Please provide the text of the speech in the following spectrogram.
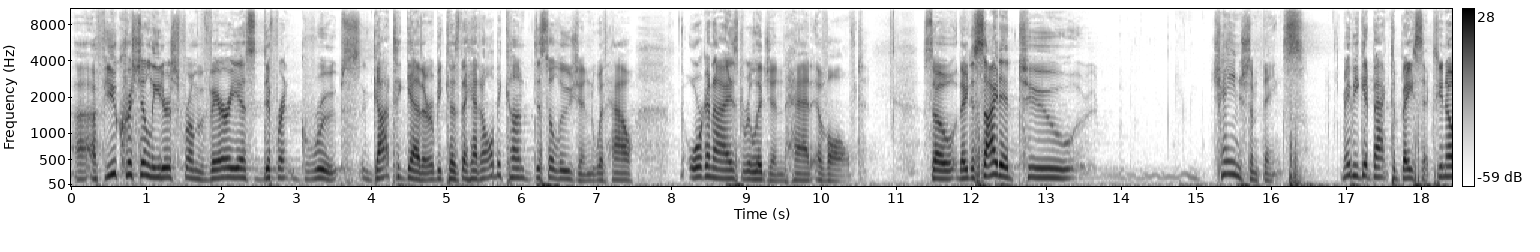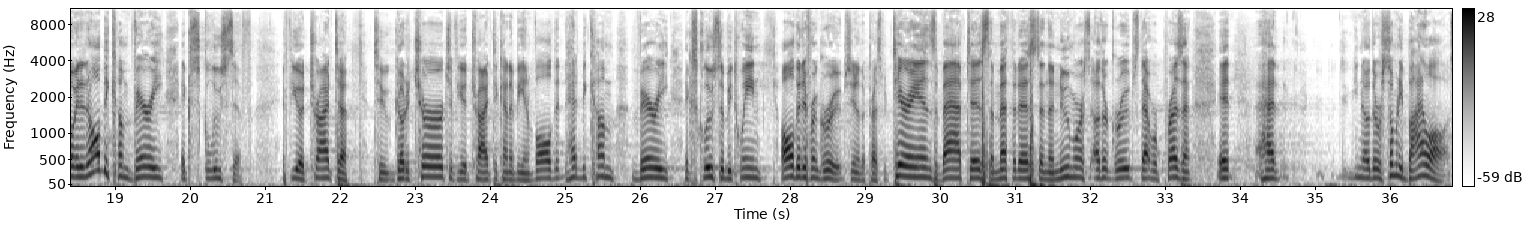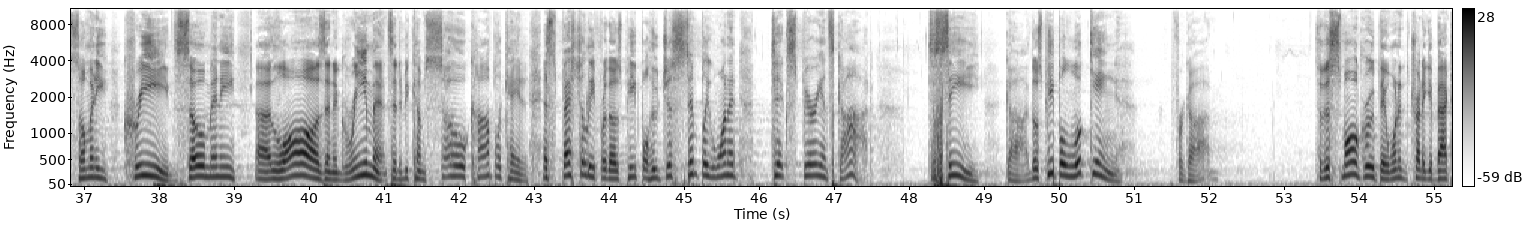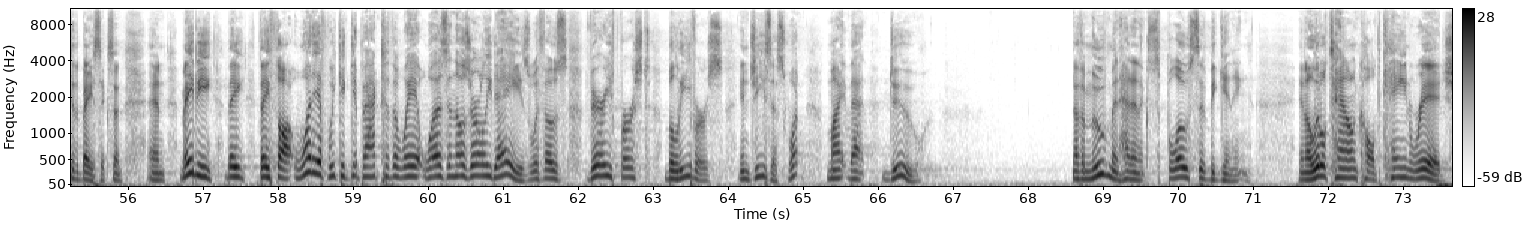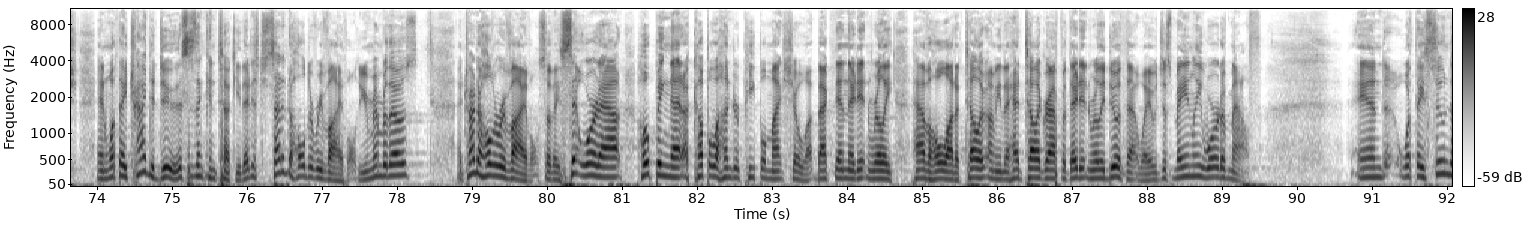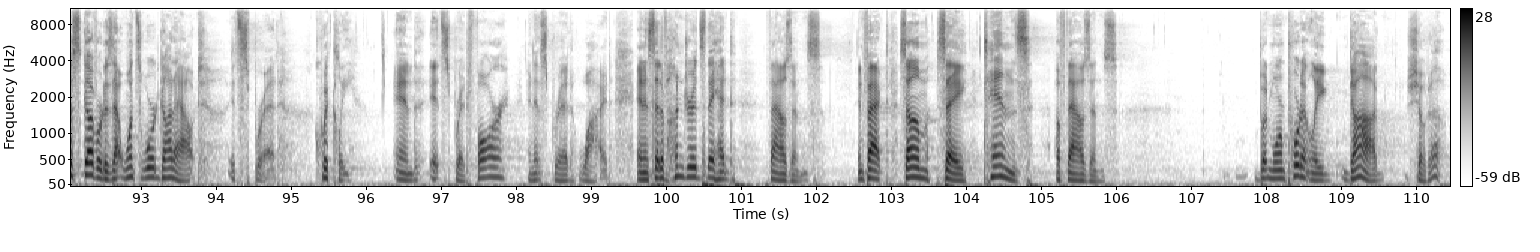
Uh, a few Christian leaders from various different groups got together because they had all become disillusioned with how organized religion had evolved. So they decided to change some things, maybe get back to basics. You know, it had all become very exclusive. If you had tried to, to go to church, if you had tried to kind of be involved, it had become very exclusive between all the different groups. You know, the Presbyterians, the Baptists, the Methodists, and the numerous other groups that were present. It had you know, there were so many bylaws, so many creeds, so many uh, laws and agreements. It had become so complicated, especially for those people who just simply wanted to experience God, to see God, those people looking for God. So this small group, they wanted to try to get back to the basics. And, and maybe they, they thought, what if we could get back to the way it was in those early days with those very first believers in Jesus? What, might that do? Now, the movement had an explosive beginning in a little town called Cane Ridge. And what they tried to do, this is in Kentucky, they just decided to hold a revival. Do you remember those? They tried to hold a revival. So they sent word out, hoping that a couple of hundred people might show up. Back then, they didn't really have a whole lot of tele. I mean, they had telegraph, but they didn't really do it that way. It was just mainly word of mouth. And what they soon discovered is that once word got out, it spread quickly, and it spread far and it spread wide. And instead of hundreds, they had thousands. In fact, some say tens of thousands. But more importantly, God showed up.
